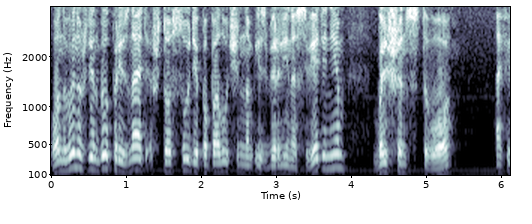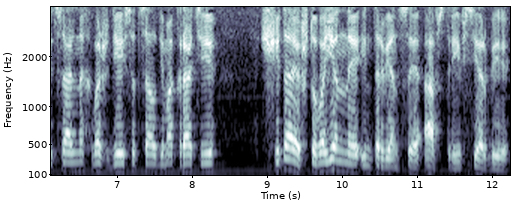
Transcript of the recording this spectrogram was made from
он вынужден был признать, что, судя по полученным из Берлина сведениям, большинство официальных вождей социал-демократии, считая, что военная интервенция Австрии в Сербии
